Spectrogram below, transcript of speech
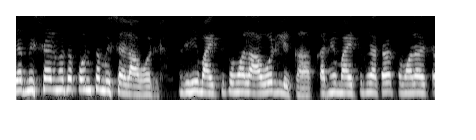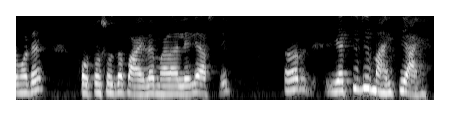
या मिसाईलमध्ये कोणतं मिसाईल आवडलं? म्हणजे ही माहिती तुम्हाला आवडली का? कारण ही माहिती मी आता तुम्हाला याच्यामध्ये फोटोसुद्धा पाहायला मिळालेले असतील. तर याची जी माहिती आहे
